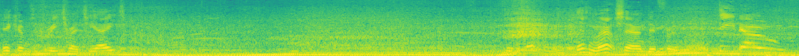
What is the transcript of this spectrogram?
Here comes the 328. Doesn't that, doesn't that sound different? Dino!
